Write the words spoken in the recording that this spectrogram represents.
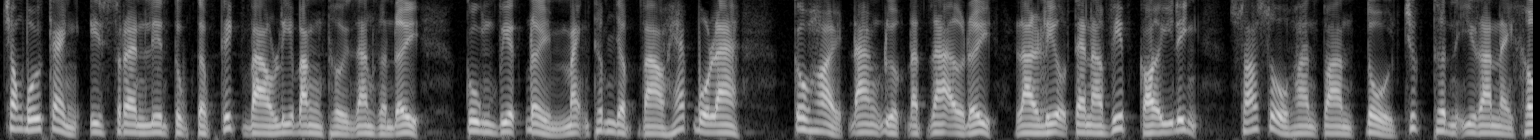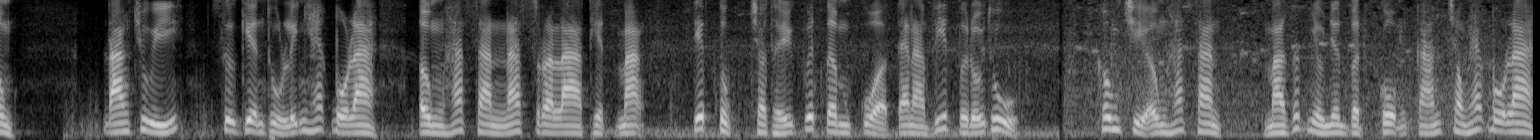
Trong bối cảnh Israel liên tục tập kích vào Liban thời gian gần đây, cùng việc đẩy mạnh thâm nhập vào Hezbollah, câu hỏi đang được đặt ra ở đây là liệu Tel Aviv có ý định xóa sổ hoàn toàn tổ chức thân Iran này không? Đáng chú ý, sự kiện thủ lĩnh Hezbollah, ông Hassan Nasrallah thiệt mạng tiếp tục cho thấy quyết tâm của Tel Aviv với đối thủ. Không chỉ ông Hassan mà rất nhiều nhân vật cộm cán trong Hezbollah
